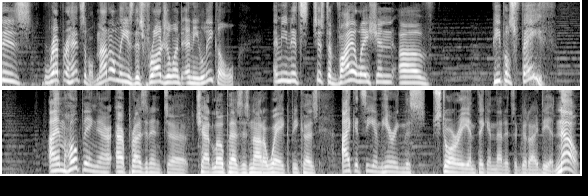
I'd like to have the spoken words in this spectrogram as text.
is reprehensible. Not only is this fraudulent and illegal, I mean, it's just a violation of people's faith. I am hoping our, our president, uh, Chad Lopez, is not awake because I could see him hearing this story and thinking that it's a good idea. No,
